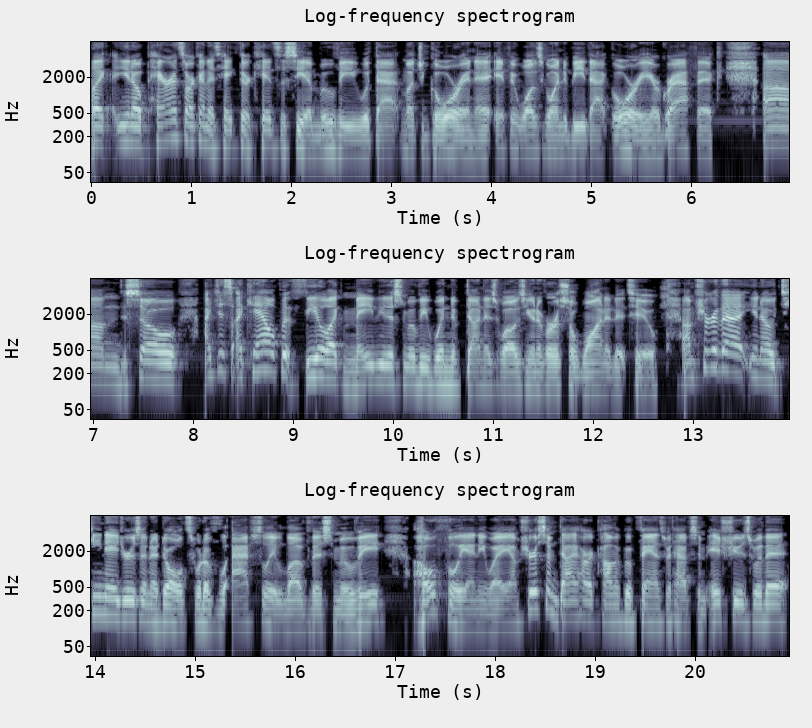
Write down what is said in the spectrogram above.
Like, you know, parents aren't going to take their kids to see a movie with that much gore in it if it was going to be that gory or graphic. Um, so I just I can't help but feel like maybe this movie wouldn't have done as well as Universal wanted it to. I'm sure that you know teenagers and adults would have absolutely loved this movie. Hopefully, anyway. I'm sure some diehard comic book fans would have some issues with it.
